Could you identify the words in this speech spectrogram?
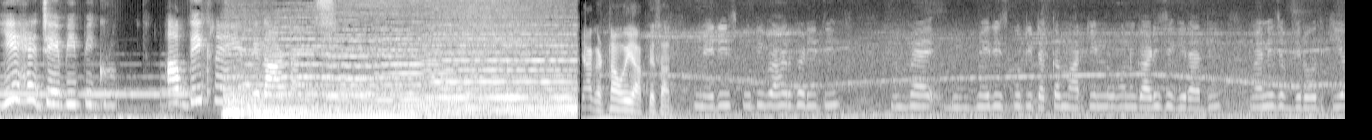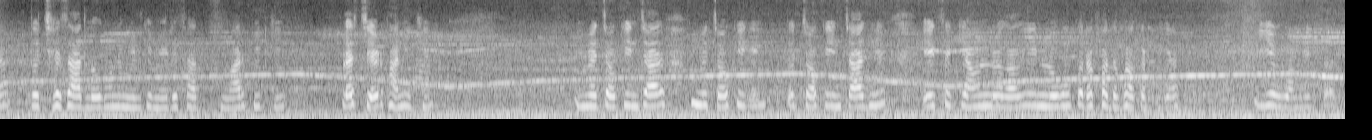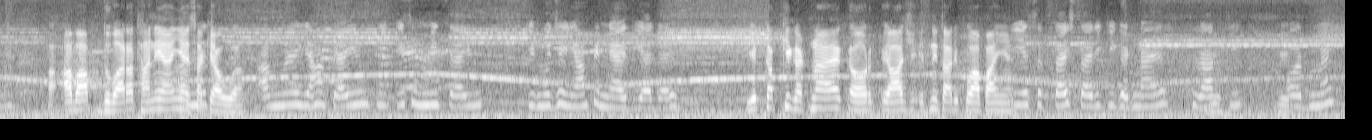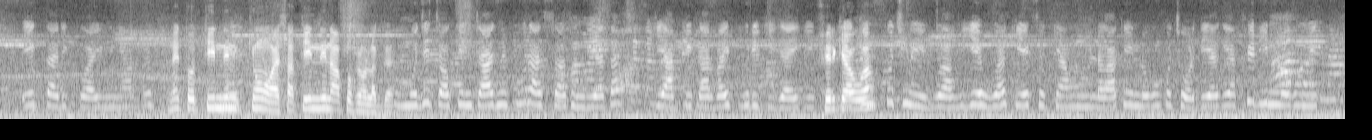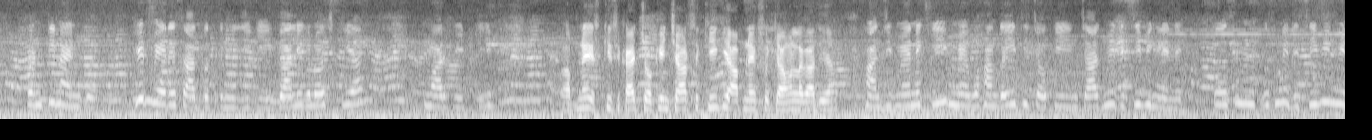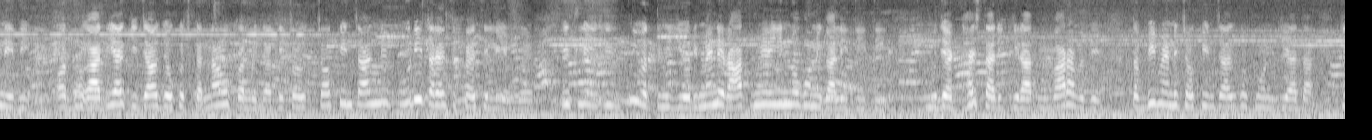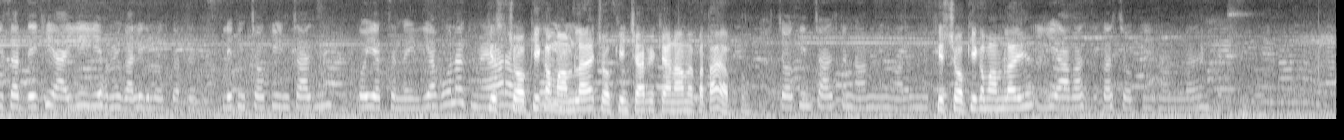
ये है JBP group आप देख रहे हैं विदार टाइम्स। क्या घटना हुई आपके साथ? मेरी स्कूटी बाहर खड़ी थी। मैं मेरी स्कूटी टक्कर मार के इन लोगों ने गाड़ी से गिरा दी। मैंने जब विरोध किया तो छः सात लोगों ने मिलकर मेरे साथ मारपीट की प्लस छेड़खानी की। मैं चौकी इंचार्ज मैं चौकी गई तो चौकी इंचार्ज ने एक से इक्यावन लगा के इन लोगों को रफा दफ़ा कर दिया। ये हुआ मेरे साथ में। अब आप दोबारा थाने आई हैं ऐसा क्या हुआ? अब मैं यहाँ पे आई हूँ कि इस उम्मीद से आई हूँ कि मुझे यहाँ पे न्याय दिया जाए। ये कब की घटना है और आज इतनी तारीख को आप आई हैं? ये सत्ताईस तारीख की घटना है रात की। और मैं एक तारीख को आई हूँ यहाँ पे। नहीं तो तीन दिन क्यों? ऐसा तीन दिन आपको क्यों लग गए मुझे चौकी इंचार्ज ने पूरा आश्वासन दिया था कि आपकी कार्रवाई पूरी की जाएगी। फिर क्या हुआ? कुछ नहीं हुआ। ये हुआ कि एक सौ इक्यावन में लगा के इन लोगों को छोड़ दिया गया। फिर इन लोगों ने ट्वेंटी नाइन को फिर मेरे साथ बदतमीजी की गाली गलौज किया मारपीट की। आपने इसकी शिकायत चौकी इंचार्ज से की कि आपने एक सौ इक्यावन लगा दिया? हाँ जी मैंने की मैं वहाँ गई थी चौकी इंचार्ज में रिसीविंग लेने। तो उसमें उसने रिसीविंग भी नहीं दी और भगा दिया कि जाओ जो कुछ करना हो कर लो जाके। चौ, चौकी इंचार्ज ने पूरी तरह से पैसे लिए हुए इसलिए इतनी बदतमीजी हो रही। मैंने रात में इन लोगों ने गाली दी थी। मुझे अट्ठाईस तारीख की रात में बारह बजे तब भी मैंने चौकी इंचार्ज को फ़ोन किया था कि सर देखिए आइए ये हमें गाली गलौज कर रहे हैं। लेकिन चौकी इंचार्ज ने कोई एक्शन नहीं लिया। बोला कि मैं किस चौकी का मामला है? चौकी इंचार्ज का क्या नाम है? पता है आपको। चौकी इंचार्ज का नाम नहीं मालूम किस चौकी का मामला है ये? ये आवास विकास चौकी का मामला है।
